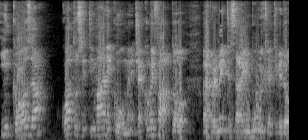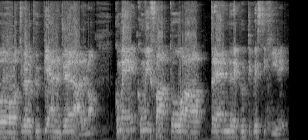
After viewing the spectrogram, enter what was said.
in cosa? 4 settimane come? Cioè, come hai fatto? Beh, probabilmente sarai in bulk, ti vedo, ti vedo più pieno in generale, no? Come, come hai fatto a prendere tutti questi chili?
